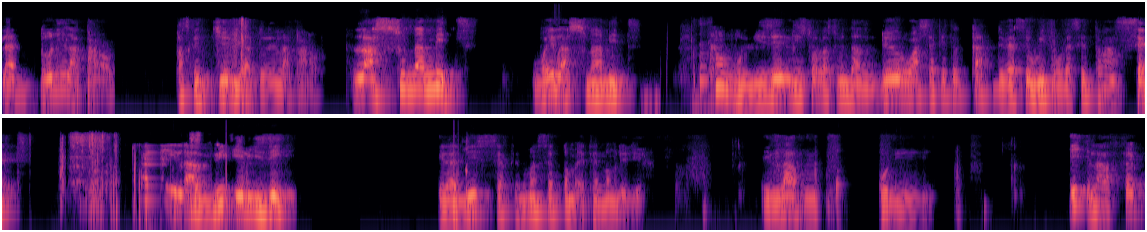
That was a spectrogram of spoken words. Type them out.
Il a donné la parole. Parce que Dieu lui a donné la parole. La tsunamite. Vous voyez la tsunamite? Quand vous lisez l'histoire de la tsunamite dans 2 Rois chapitre 4, de verset 8 au verset 37, quand il a vu Élisée, il a dit certainement cet homme est un homme de Dieu. Il l'a reconnu. Et il a fait,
